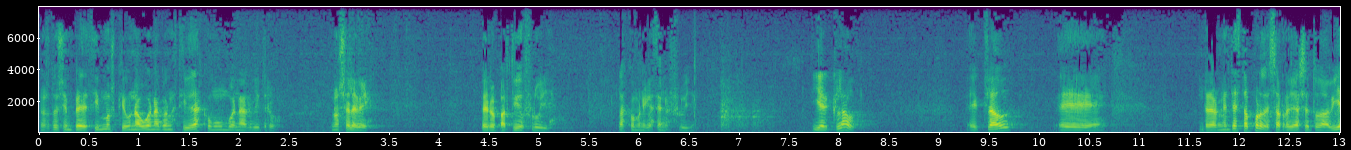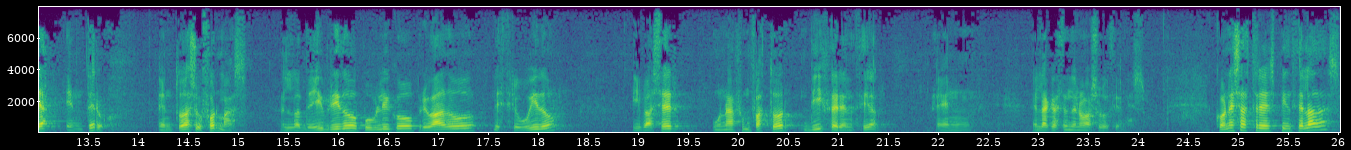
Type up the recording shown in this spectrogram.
Nosotros siempre decimos que una buena conectividad es como un buen árbitro. No se le ve, pero el partido fluye, las comunicaciones fluyen. Y el cloud. El cloud eh, realmente está por desarrollarse todavía entero, en todas sus formas, en las de híbrido, público, privado, distribuido, y va a ser un factor diferencial en, en la creación de nuevas soluciones. Con esas tres pinceladas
